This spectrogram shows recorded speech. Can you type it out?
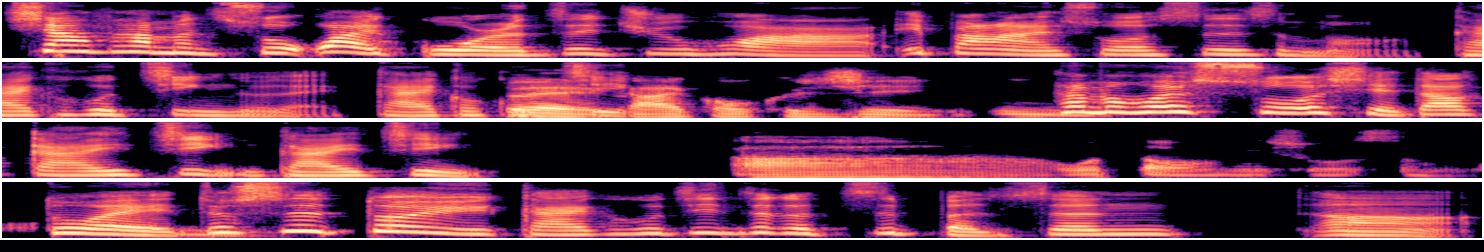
像他们说外国人这句话、啊，一般来说是什么？该国进对不对？该国进，该国进。他们会缩写到该进，该进。啊，我懂你说什么。对，嗯、就是对于该国进这个字本身，嗯、呃，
